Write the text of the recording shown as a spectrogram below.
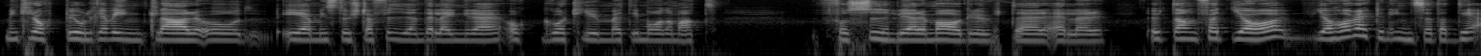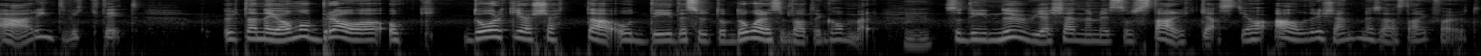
min kropp i olika vinklar och är min största fiende längre och går till gymmet i mån om att få synligare magrutor eller utan för att jag, jag har verkligen insett att det är inte viktigt. Utan när jag mår bra och då orkar jag kötta och det är dessutom då resultaten kommer. Mm. Så det är nu jag känner mig så starkast. Jag har aldrig känt mig så här stark förut.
